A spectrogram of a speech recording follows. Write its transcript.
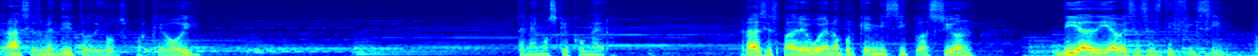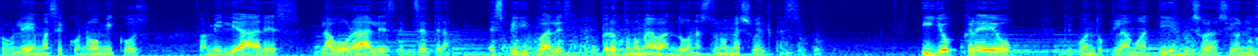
Gracias bendito Dios, porque hoy tenemos que comer. Gracias Padre bueno, porque mi situación día a día a veces es difícil. Problemas económicos, familiares, laborales, etcétera, espirituales, pero tú no me abandonas, tú no me sueltas. Y yo creo que cuando clamo a ti en mis oraciones,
